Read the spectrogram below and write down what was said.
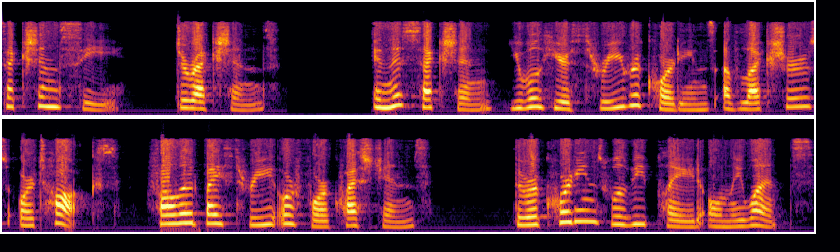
Section C. Directions. In this section you will hear three recordings of lectures or talks, followed by three or four questions. The recordings will be played only once.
